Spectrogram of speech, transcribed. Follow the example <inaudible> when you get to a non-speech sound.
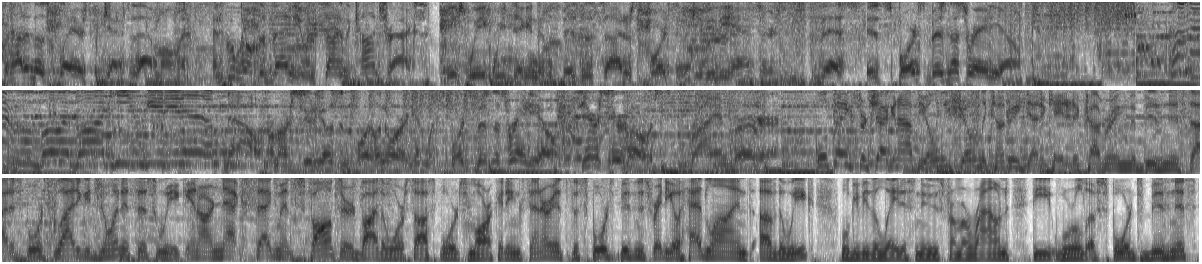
But how did those players get to that moment? And who built the venue and signed the contracts? Each week, we dig into the business side of sports and give you the answers. This is Sports Business Radio. Come on, boy, boy, can you get it up? Now, from our studios in Portland, Oregon with Sports Business Radio, here's your host, Brian Berger. Well, thanks for checking out the only show in the country dedicated to covering the business side of sports. Glad you could join us this week. In our next segment, sponsored by the Warsaw Sports Marketing Center, it's the Sports Business Radio headlines of the week. We'll give you the latest news from around the world of sports business.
